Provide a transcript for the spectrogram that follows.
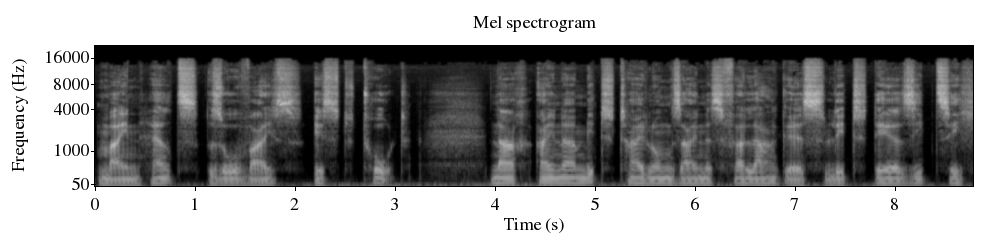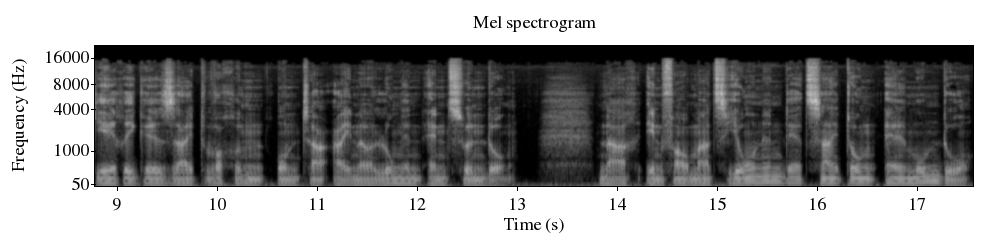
Mein Herz so weiß, ist tot. Nach einer Mitteilung seines Verlages litt der 70-Jährige seit Wochen unter einer Lungenentzündung. Nach Informationen der Zeitung El Mundo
